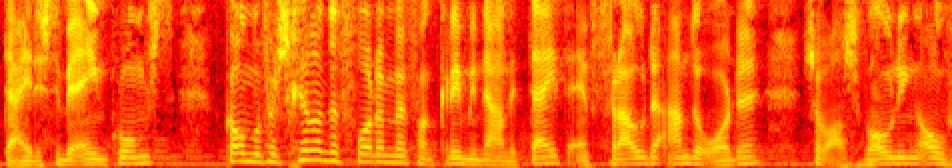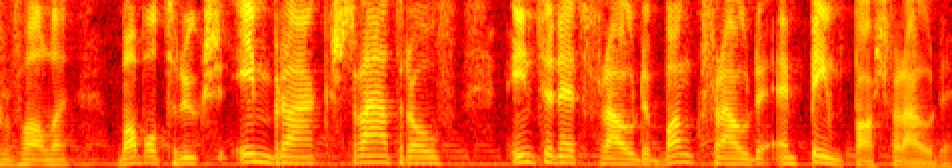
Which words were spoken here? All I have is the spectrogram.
Tijdens de bijeenkomst komen verschillende vormen van criminaliteit en fraude aan de orde, zoals woningovervallen, babbeltrucs, inbraak, straatroof, internetfraude, bankfraude en pinpasfraude.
